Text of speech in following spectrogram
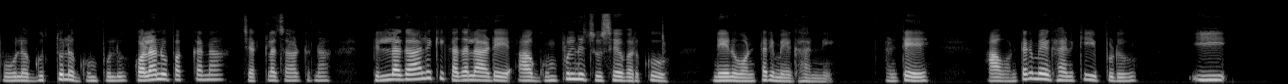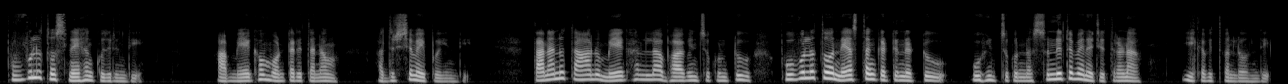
పూల గుత్తుల గుంపులు కొలను పక్కన చెట్ల చాటున పిల్లగాలికి కదలాడే ఆ గుంపుల్ని చూసే వరకు నేను ఒంటరి మేఘాన్ని. అంటే ఆ ఒంటరి మేఘానికి ఇప్పుడు ఈ పువ్వులతో స్నేహం కుదిరింది. ఆ మేఘం ఒంటరితనం అదృశ్యమైపోయింది. తనను తాను మేఘంలా భావించుకుంటూ పువ్వులతో నేస్తం కట్టినట్టు ఊహించుకున్న సున్నితమైన చిత్రణ ఈ కవిత్వంలో ఉంది.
